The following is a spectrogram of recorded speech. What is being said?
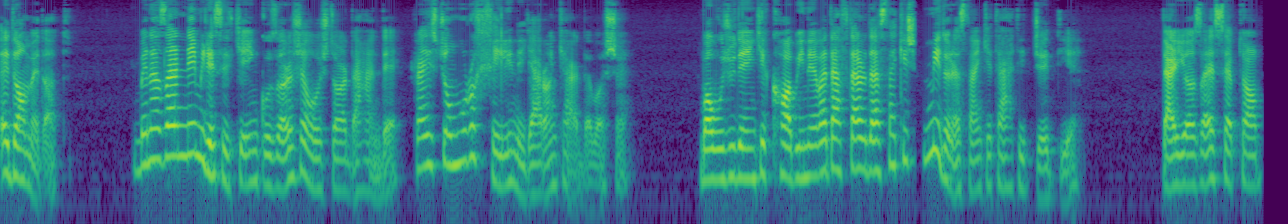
ادامه داد. به نظر نمی رسید که این گزارش هشدار دهنده رئیس جمهور رو خیلی نگران کرده باشه. با وجود اینکه کابینه و دفتر و دستکش می‌دونستند که تهدید جدیه. در 11 سپتامبر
